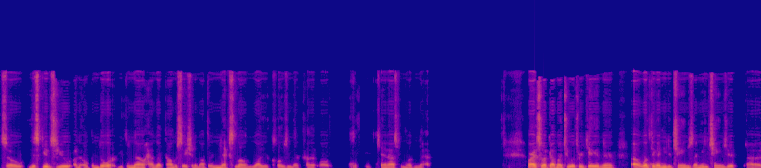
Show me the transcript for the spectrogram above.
So this gives you an open door. You can now have that conversation about their next loan while you're closing their current loan. You can't ask for more than that. All right, so I've got my 203K in there. Uh, one thing I need to change is I need to change it, uh,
